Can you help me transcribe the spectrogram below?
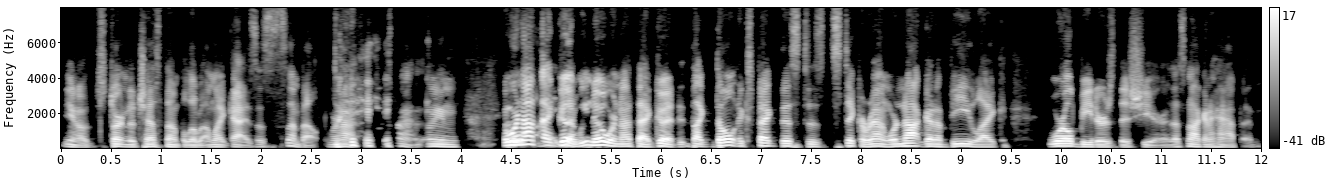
you know starting to chest thump a little bit. I'm like guys this is sun belt. We're not, not i mean and we're Well, not that good. we know we're not that good. Like don't expect this to stick around. We're not going to be like world beaters this year. That's not going to happen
